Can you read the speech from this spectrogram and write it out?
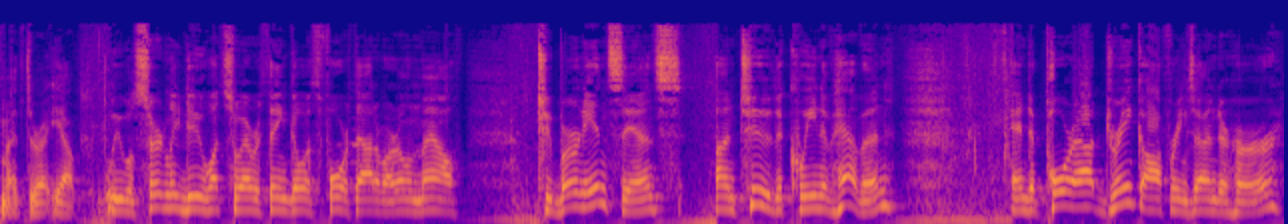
Am I right? Yeah. We will certainly do whatsoever thing goeth forth out of our own mouth to burn incense unto the Queen of Heaven and to pour out drink offerings unto her,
